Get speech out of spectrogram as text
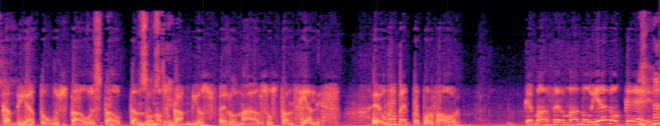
candidato Gustavo está adoptando unos cambios, pero nada sustanciales. Eh, un momento, por favor. ¿Qué más, hermano? ¿Bien o qué?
